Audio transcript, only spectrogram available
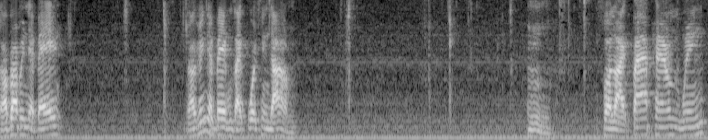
I brought in that bag. I think that bag was like fourteen dollars. Mm. For like five pounds of wings.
